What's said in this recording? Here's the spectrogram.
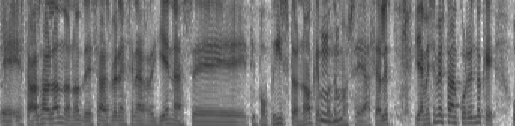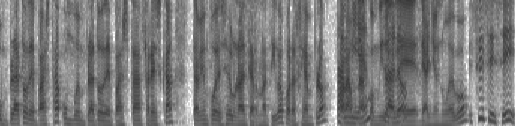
Eh, estabas hablando, ¿no? De esas berenjenas rellenas eh, tipo pisto, ¿no? Que podemos hacerles. Y a mí se me estaba ocurriendo que un plato de pasta, un buen plato de pasta fresca, también puede ser una alternativa, por ejemplo, para una comida de, de, año nuevo. Sí, sí, sí.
